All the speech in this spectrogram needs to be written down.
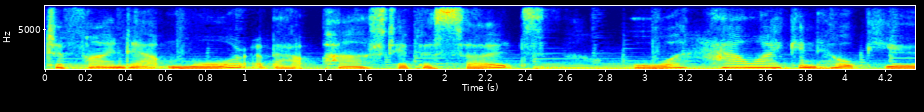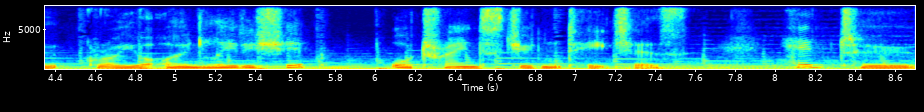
To find out more about past episodes or how I can help you grow your own leadership or train student teachers, head to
